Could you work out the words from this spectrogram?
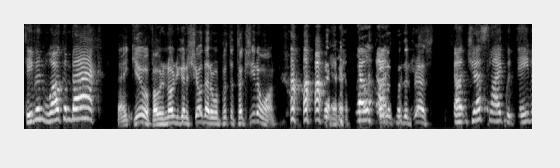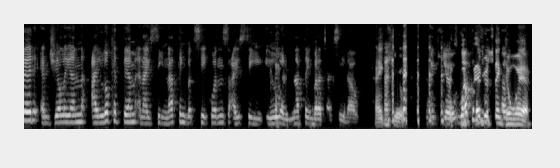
Steven, welcome back. Thank you. If I would have known you're going to show that, I would put the tuxedo on. well, uh, put the dress. uh, just like with David and Jillian, I look at them and I see nothing but sequins. I see you and nothing but a tuxedo. Thank you. Thank you. It's my Welcome to thing to wear.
